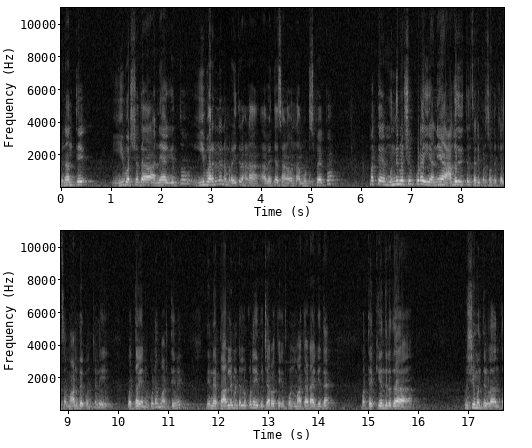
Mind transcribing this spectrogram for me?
ವಿನಂತಿ, ಈ ವರ್ಷದ ಅನ್ಯಾಯ ಆಗಿದ್ದು ಈ ವಾರನೇ ನಮ್ಮ ರೈತರ ಹಣ ಆ ವ್ಯತ್ಯಾಸ ಹಣವನ್ನು ಮುಟ್ಟಿಸ್ಬೇಕು. ಮತ್ತು ಮುಂದಿನ ವರ್ಷಕ್ಕೂ ಕೂಡ ಈ ಅನ್ಯಾಯ ಆಗದ ರೀತಿಯಲ್ಲಿ ಸರಿಪಡಿಸುವಂಥ ಕೆಲಸ ಮಾಡಬೇಕು ಅಂತೇಳಿ ಒತ್ತಾಯವನ್ನು ಕೂಡ ಮಾಡ್ತೀವಿ. ನಿನ್ನೆ ಪಾರ್ಲಿಮೆಂಟಲ್ಲೂ ಕೂಡ ಈ ವಿಚಾರ ತೆಗೆದುಕೊಂಡು ಮಾತಾಡಾಗಿದೆ. ಮತ್ತು ಕೇಂದ್ರದ ಕೃಷಿ ಮಂತ್ರಿಗಳಾದಂಥ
